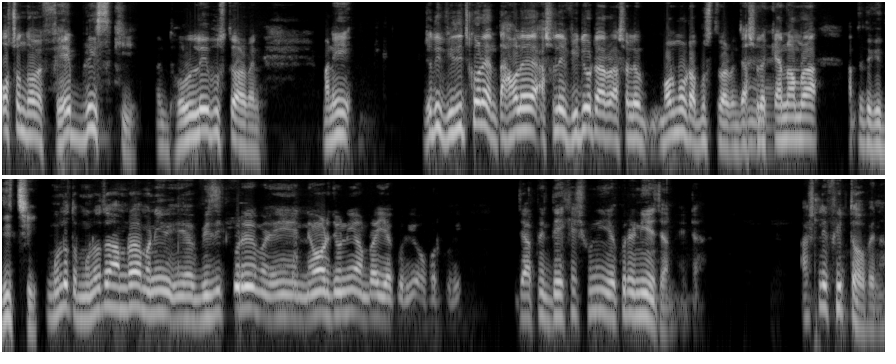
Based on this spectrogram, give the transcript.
পছন্দ হবে ফেব্রিক্স কি? ধরলেই বুঝতে পারবেন। মানে যদি ভিজিট করেন তাহলে আসলে ভিডিওটার আসলে মর্মটা বুঝতে পারবেন যে আসলে হ্যাঁ। কেন আমরা আপনাদেরকে দিচ্ছি। মূলত মূলত আমরা মানে ভিজিট করে মানে নেওয়ার জন্যই আমরা ইয়ে করি অফার করি। যে আপনি দেখে শুনে ইয়ে করে নিয়ে যান এটা। আসলে ফিরতে হবে না।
